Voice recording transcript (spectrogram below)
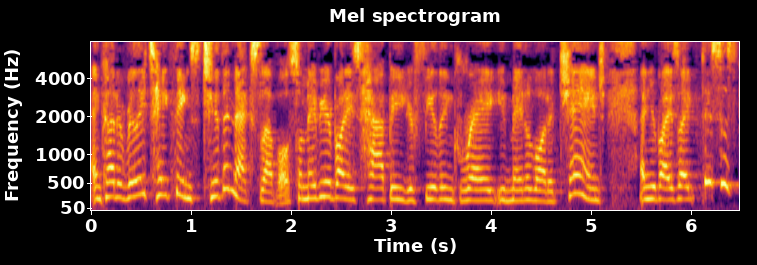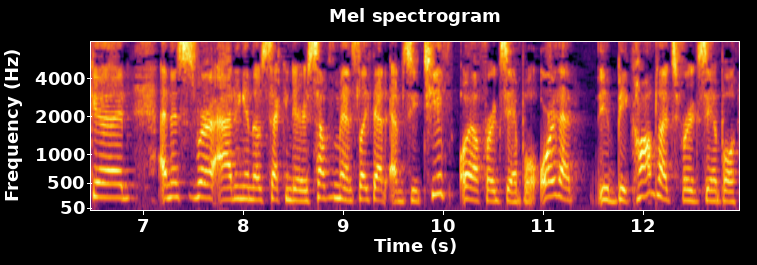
and kind of really take things to the next level. So maybe your body's happy, you're feeling great, you've made a lot of change and your body's like, this is good. And this is where adding in those secondary supplements like that MCT oil, for example, or that B complex, for example,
